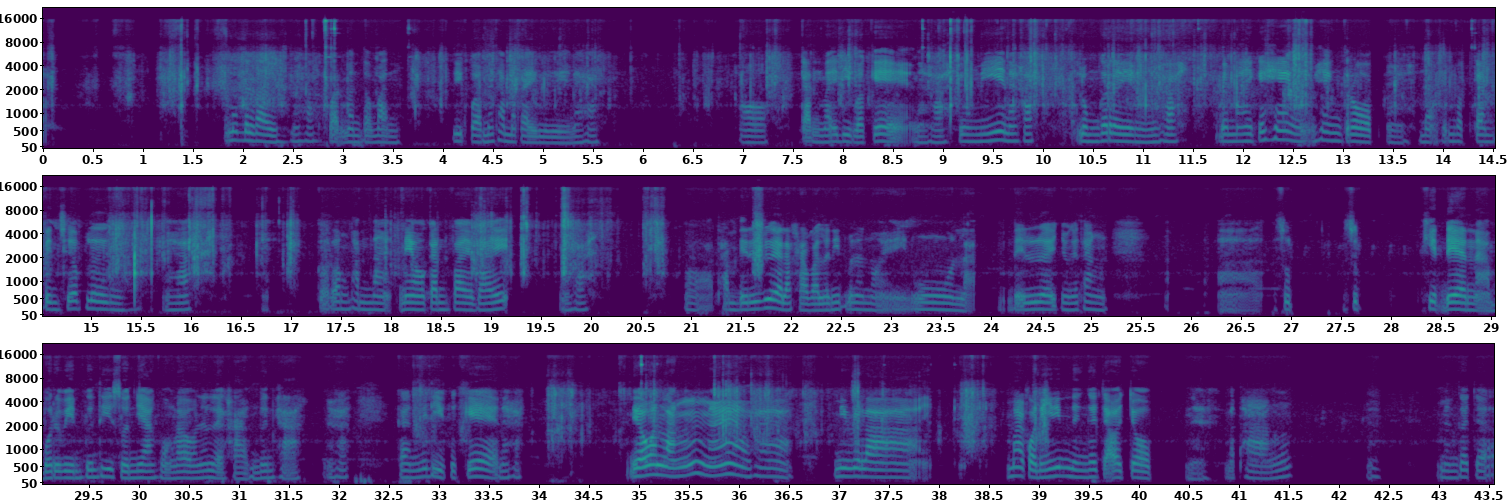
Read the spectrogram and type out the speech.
ไม่เป็นไรนะคะ กวาดวันต่อวัน ดีกว่าไม่ทำอะไรเลยนะคะ อ๋อกันไว้ดีกว่าแก้นะคะ ช่วงนี้นะคะ ลมก็แรงนะคะใบไม้ก็แห้งแห้งกรอบอ่าเหมาะสำหรับการเป็นเชื้อเพลิงนะคะก็ต้องทำแนวกันไฟไว้นะคะก็ทำไปเรื่อยๆละค่ะวันละนิดวันละหน่อยนู่นล่ะเรื่อยๆจนกระทั่งอ่าสุดสุดเขตแดนอะบริเวณพื้นที่สวนยางของเรานั่นแหละค่ะเพื่อนค่ะนะคะกันไม่ดีก็แก้นะคะ เดี๋ยววันหลังนะค่ะ มีเวลามากกว่านี้นิดนึงก็จะเอาจบนะมาถางมันก็จะ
